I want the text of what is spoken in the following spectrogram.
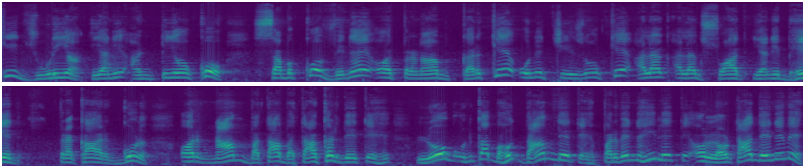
की जूड़ियाँ, यानी अंटियों को सबको विनय और प्रणाम करके उन चीज़ों के अलग अलग स्वाद, यानी भेद, प्रकार, गुण और नाम बता बता कर देते हैं। लोग उनका बहुत दाम देते हैं, पर वे नहीं लेते और लौटा देने में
